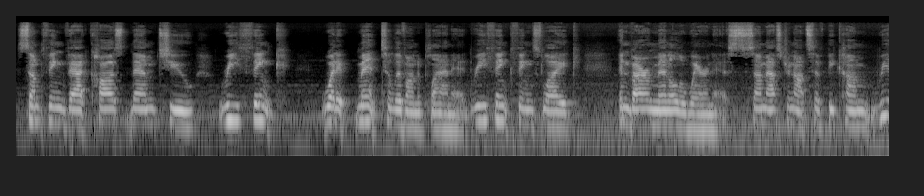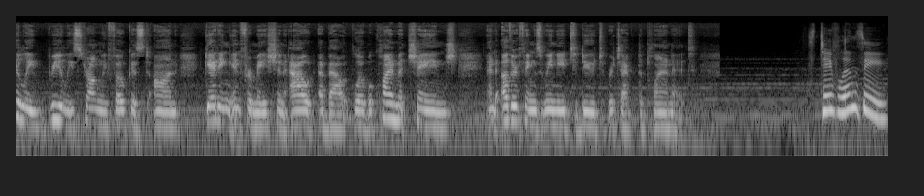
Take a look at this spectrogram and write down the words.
something that caused them to rethink what it meant to live on a planet, rethink things like environmental awareness. Some astronauts have become really, really strongly focused on getting information out about global climate change and other things we need to do to protect the planet. Steve Lindsey,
